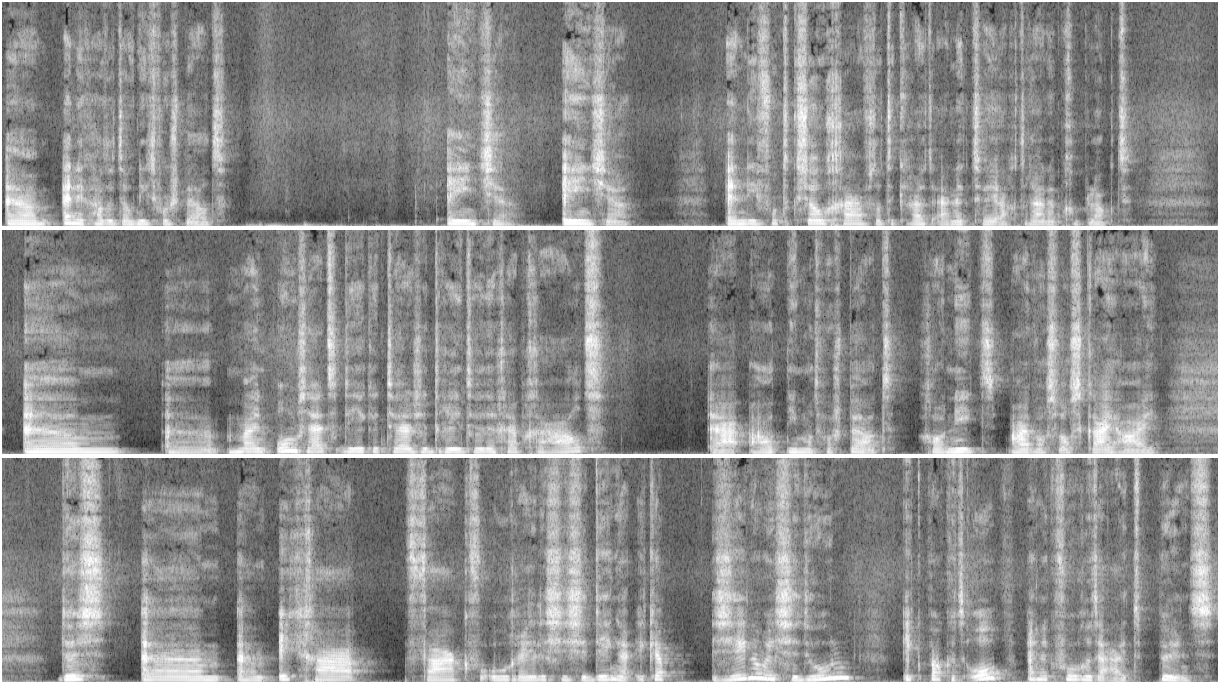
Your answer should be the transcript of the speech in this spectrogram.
Um, en ik had het ook niet voorspeld. Eentje. Eentje. En die vond ik zo gaaf dat ik er uiteindelijk twee achteraan heb geplakt. Um, uh, mijn omzet die ik in 2023 heb gehaald, ja, had niemand voorspeld. Gewoon niet. Maar hij was wel sky high. Dus um, um, ik ga vaak voor onrealistische dingen. Ik heb zin om iets te doen. Ik pak het op en ik voer het uit. Punt.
